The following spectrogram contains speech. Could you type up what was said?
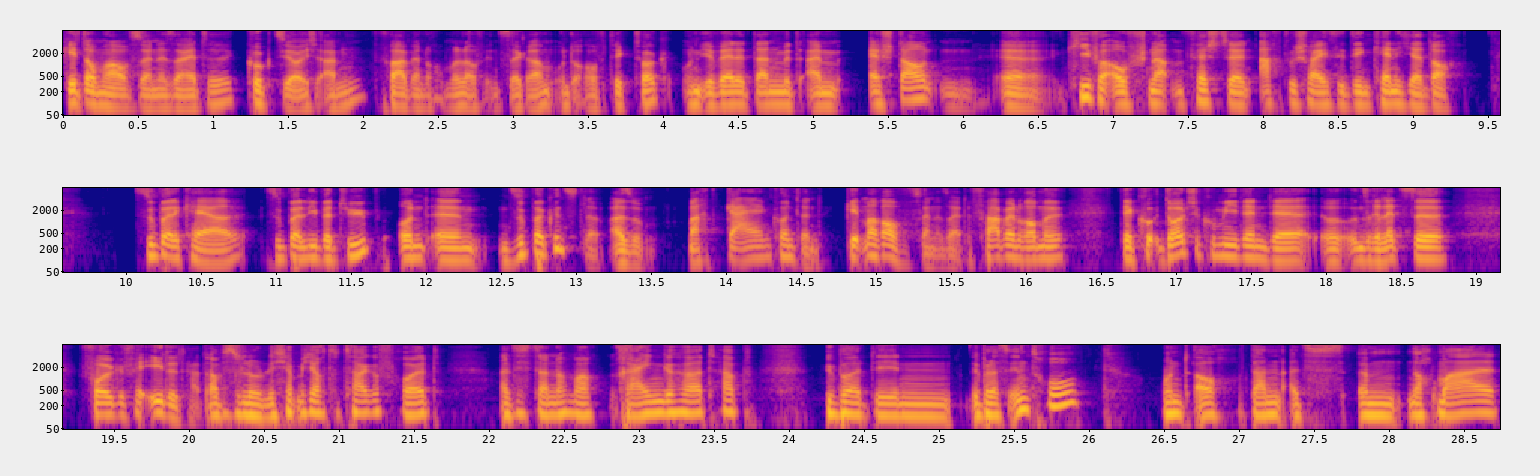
Geht doch mal auf seine Seite, guckt sie euch an, Fabian Rommel auf Instagram und auch auf TikTok und ihr werdet dann mit einem erstaunten äh, Kieferaufschnappen feststellen, ach du Scheiße, den kenne ich ja doch. Super Kerl, super lieber Typ und ähm, ein super Künstler. Also macht geilen Content. Geht mal rauf auf seine Seite. Fabian Rommel, der Ko deutsche Comedian, der äh, unsere letzte Folge veredelt hat. Absolut. Ich habe mich auch total gefreut, als ich dann nochmal reingehört habe über über das Intro und auch dann, als ähm, nochmal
